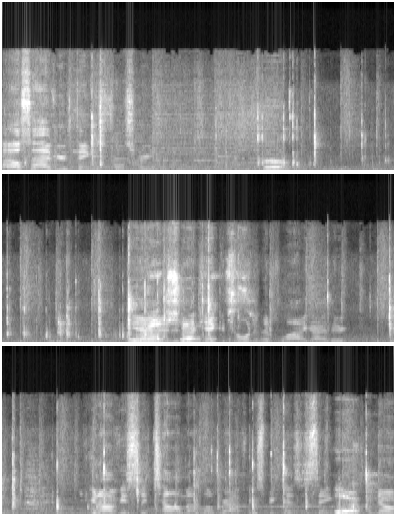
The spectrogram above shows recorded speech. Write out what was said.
I also have your things full screen. Oh. Yeah, Right, and sure. I can't control any of the lag either. You can obviously tell I'm at low graphics because this thing, Yeah. no,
